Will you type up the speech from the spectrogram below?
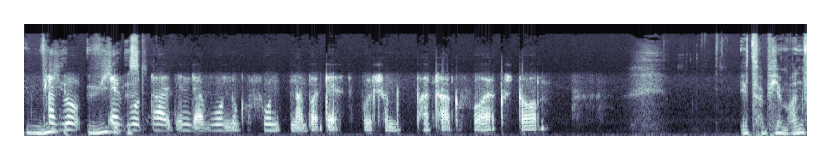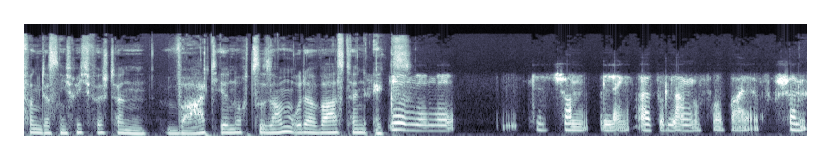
Wie, also wie er wurde halt in der Wohnung gefunden, aber der ist wohl schon ein paar Tage vorher gestorben. jetzt habe ich am Anfang das nicht richtig verstanden. Wart ihr noch zusammen oder war es dein Ex? Nee, nee, nee. Das ist schon läng also lange vorbei. Also schon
